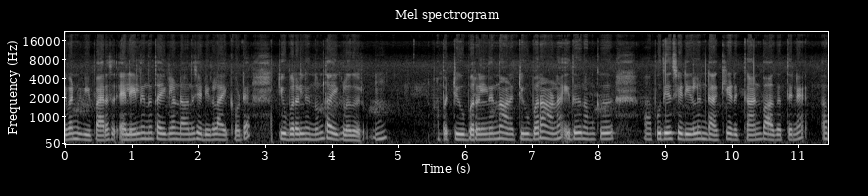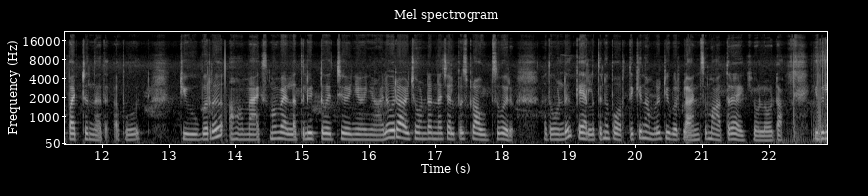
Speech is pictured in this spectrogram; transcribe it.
ഈവൻ വി പാരസ് ഇലയിൽ നിന്ന് തൈകൾ ഉണ്ടാകുന്ന ചെടികളായിക്കോട്ടെ ട്യൂബറിൽ നിന്നും തൈകൾ തരും അപ്പോൾ ട്യൂബറിൽ നിന്നാണ് ട്യൂബറാണ് ഇത് നമുക്ക് പുതിയ ചെടികൾ ഉണ്ടാക്കിയെടുക്കാൻ പാകത്തിന് പറ്റുന്നത്. അപ്പോൾ ട്യൂബർ മാക്സിമം വെള്ളത്തിലിട്ട് വെച്ച് കഴിഞ്ഞ് കഴിഞ്ഞാൽ ഒരാഴ്ച കൊണ്ട് തന്നെ ചിലപ്പോൾ സ്പ്രൗട്ട്സ് വരും. അതുകൊണ്ട് കേരളത്തിന് പുറത്തേക്ക് നമ്മൾ ട്യൂബർ പ്ലാന്റ്സ് മാത്രമേ അയക്കുകയുള്ളൂ കേട്ടോ. ഇതിൽ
